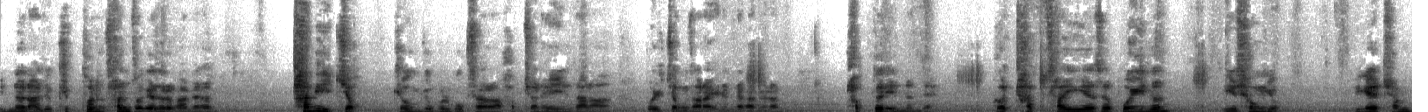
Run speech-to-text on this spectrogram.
있는 아주 깊은 산 속에 들어가면은 탑이 있죠. 경주 불국사나 합천 해인사나 월정사나 이런 데 가면은 탑들이 있는데 그 탑 사이에서 보이는 이 성류 이게 참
